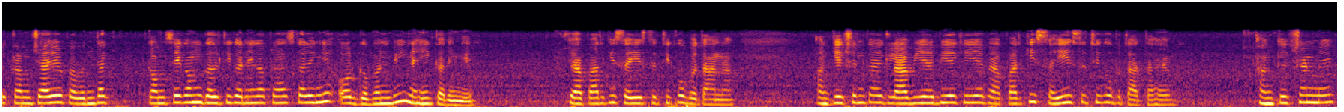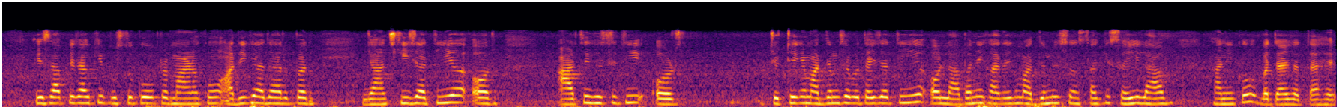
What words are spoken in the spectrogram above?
तो कर्मचारी और प्रबंधक कम से कम गलती करने का प्रयास करेंगे और गबन भी नहीं करेंगे। व्यापार की सही स्थिति को बताना। अंकेक्षण का एक लाभ यह भी है कि यह व्यापार की सही स्थिति को बताता है। अंकेक्षण में हिसाब किताब की पुस्तकों, प्रमाणकों आदि के आधार पर जाँच की जाती है और आर्थिक स्थिति और चिट्ठी के माध्यम से बताई जाती है और लाभानी खाते के माध्यम से संस्था की सही लाभ हानि को बताया जाता है।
